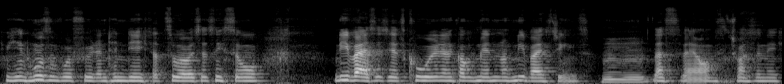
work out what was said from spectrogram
ich mich in Hosen wohlfühle, dann tendiere ich dazu. Aber es ist nicht so, Levi's ist jetzt cool, dann kaufe ich mir jetzt noch Levi's Jeans. Das wäre auch ein bisschen schwachsinnig.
